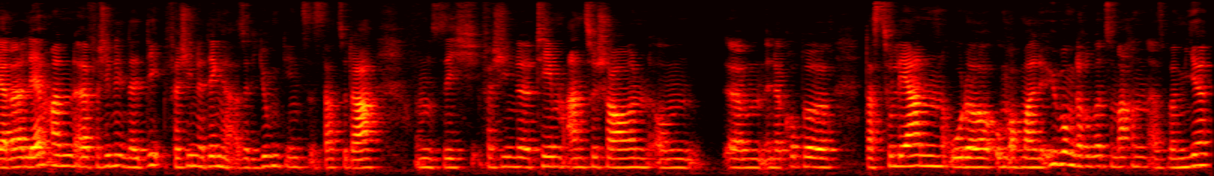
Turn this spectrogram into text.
ja, da lernt man äh, verschiedene, verschiedene Dinge. Also der Jugenddienst ist dazu da, um sich verschiedene Themen anzuschauen, um ähm, in der Gruppe das zu lernen oder um auch mal eine Übung darüber zu machen. Also bei mir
